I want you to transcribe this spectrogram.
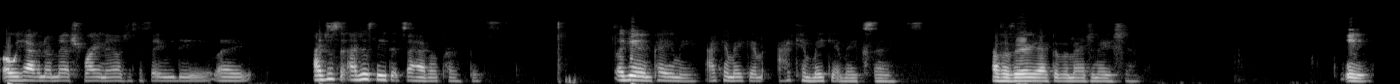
or we having a match right now just to say we did. Like I just I just need it to have a purpose. Again, pay me. I can make it. I can make it make sense. I have a very active imagination. Anyway,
